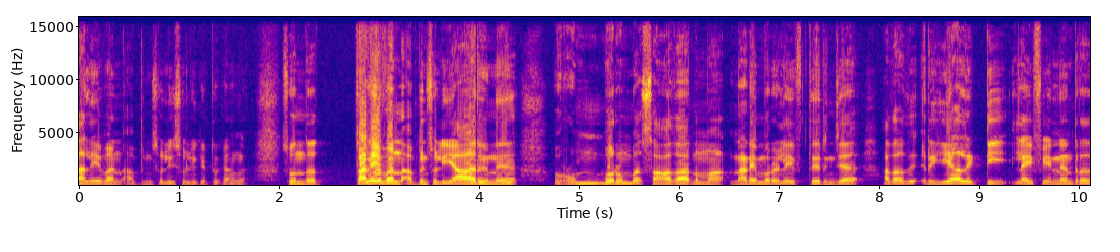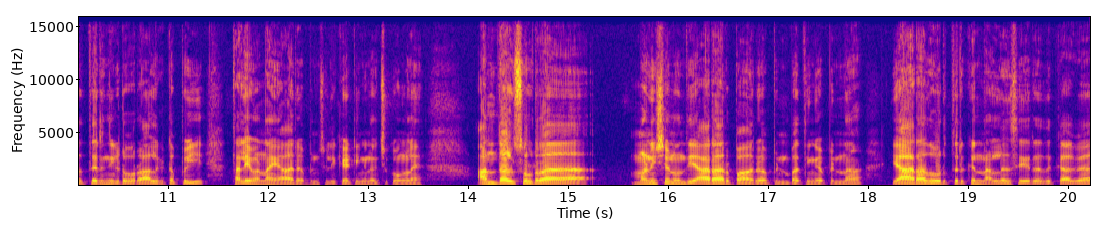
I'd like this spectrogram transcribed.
தலைவன் அப்படின்னு சொல்லி சொல்லிக்கிட்டு இருக்காங்க. ஸோ இந்த தலைவன் அப்படின்னு சொல்லி யாருன்னு ரொம்ப ரொம்ப சாதாரணமாக நடைமுறை லைஃப் தெரிஞ்ச அதாவது ரியாலிட்டி லைஃப் என்னன்றது தெரிஞ்சுக்கிட்ட ஒரு ஆளுக்கிட்ட போய் தலைவனா யார் அப்படின்னு சொல்லி கேட்டிங்கன்னு வச்சுக்கோங்களேன். அந்த ஆள் சொல்கிற மனுஷன் வந்து யாராக இருப்பார் அப்படின்னு பார்த்தீங்க அப்படின்னா யாராவது ஒருத்தருக்கு நல்லது செய்கிறதுக்காக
